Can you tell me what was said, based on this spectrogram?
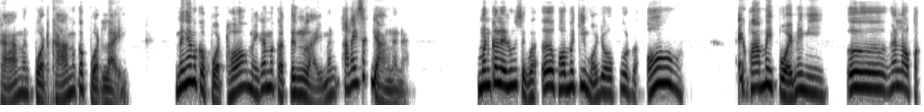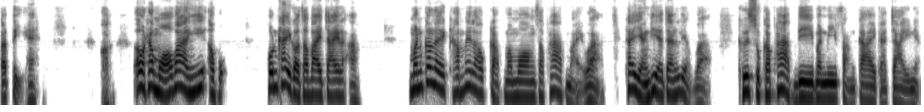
ขา มันปวดขามันก็ปวดไหล่ไม่งั้นมันก็ปวดท้องไม่งั้นมันก็ตึงไหล่มันอะไรสักอย่างนั่นนะมันก็เลยรู้สึกว่าเออพอเมื่อกี้หมอโยพูดว่าอ๋อไอ้ความไม่ป่วยไม่มี เออ งั้นเราปกติแฮะเออถ้าหมอว่าอย่างนี้เอาคนไข้ก็สบายใจละอะมันก็เลยทำให้เรากลับมามองสภาพใหม่ว่า ถ้าอย่างที่อาจารย์เรียกว่า คือสุขภาพดีมันมีฝั่งกายกับใจเนี่ย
